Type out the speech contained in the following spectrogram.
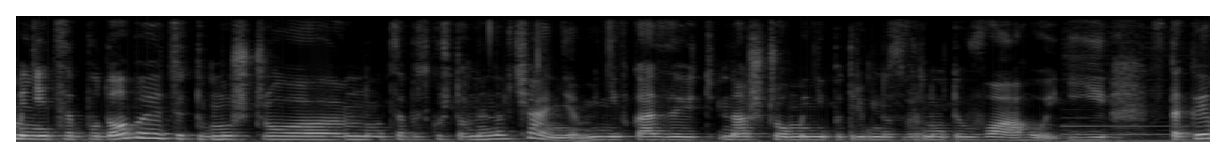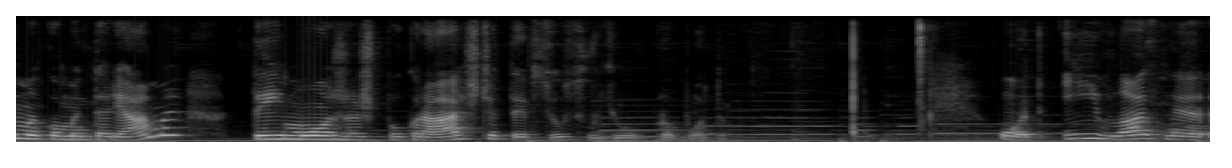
Мені це подобається, тому що ну це безкоштовне навчання. Мені вказують на що мені потрібно звернути увагу, і з такими коментарями ти можеш покращити всю свою роботу. От, і власне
